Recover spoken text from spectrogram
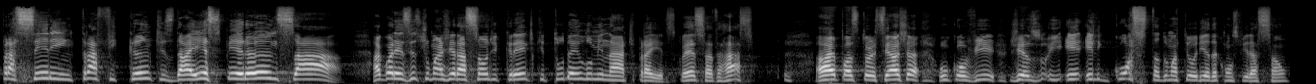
para serem traficantes da esperança. Agora existe uma geração de crentes que tudo é iluminati para eles. Conhece essa raça? Ai, pastor, você acha o Covid, Jesus, ele gosta de uma teoria da conspiração.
